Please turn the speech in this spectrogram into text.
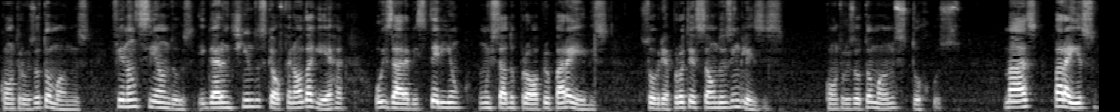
contra os otomanos financiando-os e garantindo que ao final da guerra os árabes teriam um estado próprio para eles, sob a proteção dos ingleses, contra os otomanos turcos. Mas, para isso,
